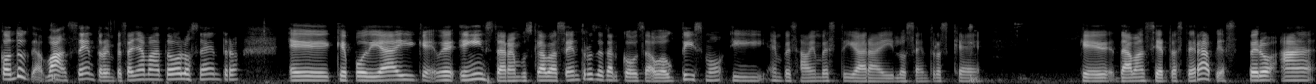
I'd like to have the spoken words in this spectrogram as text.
Conducta. Va, centro. Empecé a llamar a todos los centros eh, que podía ir, que eh, en Instagram buscaba centros de tal cosa o autismo y empezaba a investigar ahí los centros que, que daban ciertas terapias. Pero a-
